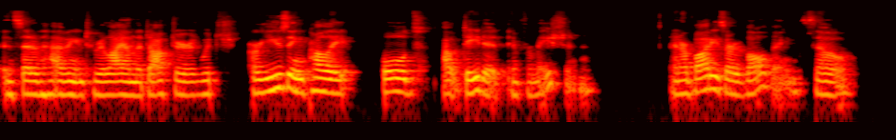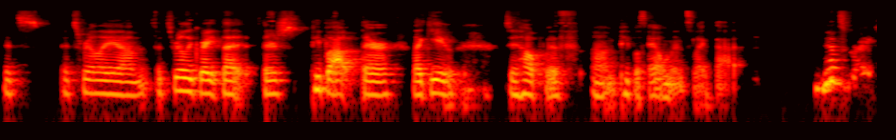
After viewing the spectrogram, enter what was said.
instead of having to rely on the doctors which are using probably old outdated information. And our bodies are evolving. So it's it's really um it's really great that there's people out there like you to help with um, people's ailments like that. That's great.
